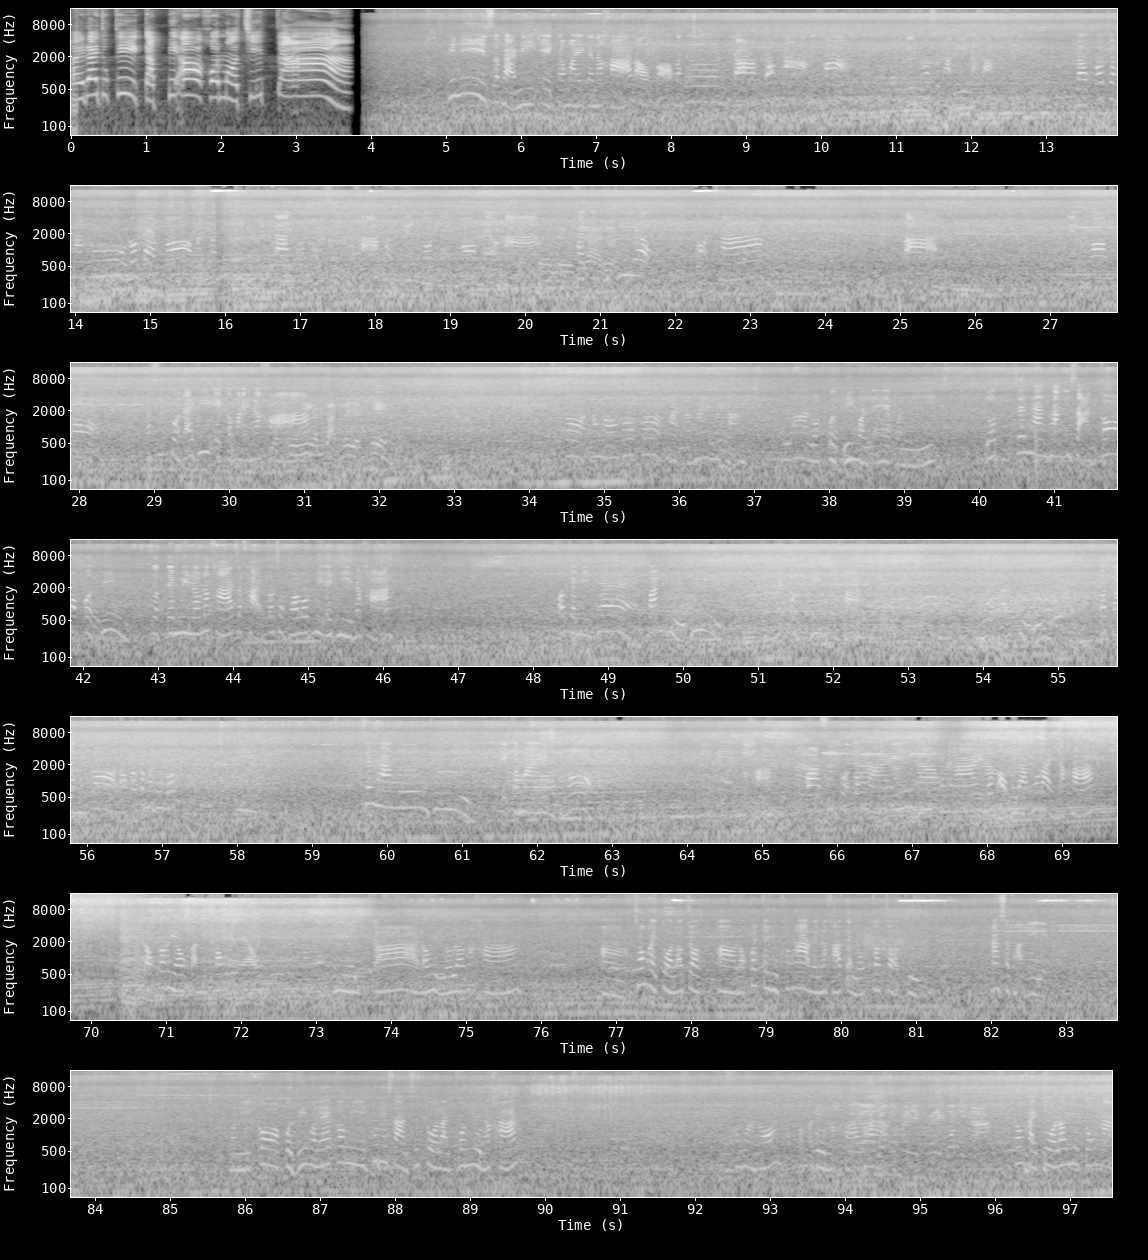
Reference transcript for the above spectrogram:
ไปได้ทุกที่กับพี่อ้อคนหมอชิดจ้า ที่นี่สถานีเอกมัยกันนะคะ เราก็มาเดินจากด้านหน้าเลยค่ะ เดินเข้าสถานีนะคะ เราก็จะมาดูรถแหลมก็วันนี้วันที่หนึ่งพฤศจิกายน64นะคะเปิดวิ่งรถแหลมรอบแล้วนะใครจะไปเที่ยวเกาะช้างตาดแหลมรอบก็มาซื้อตั๋วได้ที่ เอกมัยนะคะมีกันสั่นเลยยันเท่ก็น้องๆเขาก็ถ่ายมาให้นะคะ เพราะว่ารถเปิดวิ่งวันแรกวันนี้ รถเส้นทางทางอีสานก็เปิดวิ่งเกือบเต็มวินแล้วนะคะ จะขายก็เฉพาะรถ VIP นะคะ ก็จะมีแค่บ้านถือที่ยังไม่เปิดวิ่งนะคะรถบ้านถือก็ตอนนี้ก็เราก็จะมาดูรถอีก เส้นทางหนึ่งคือเอกมัยนอกนะคะว่าซื้อตัวตรงไหนยังไงรถออกเวลาเท่าไหร่นะคะเราก็เรียวกันเข้ามาแล้วนี่เลยจ้าเราเห็นรถแล้วนะคะอ่าช่องไอตัวเราจอดอ่าเราก็จะอยู่ข้างหน้าเลยนะคะ แต่รถก็จอดอยู่หน้าสถานีเลย วันนี้ก็เปิดวิ่งวันแรกก็มีผู้โดยสารซื้อตัวหลายคนอยู่นะคะเข้ามาเนาะก็มาดูนะคะว่าช่องขายตัวเราอยู่ตรงไหน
